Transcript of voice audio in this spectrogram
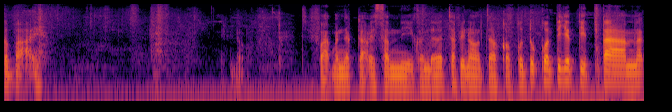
สบายฝากบรรยากาศไว้ซ้ำนี่ก่อนเด้อจ้าพี่น้องจ้าขอบคุณทุกคนที่จะติดตามนะ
